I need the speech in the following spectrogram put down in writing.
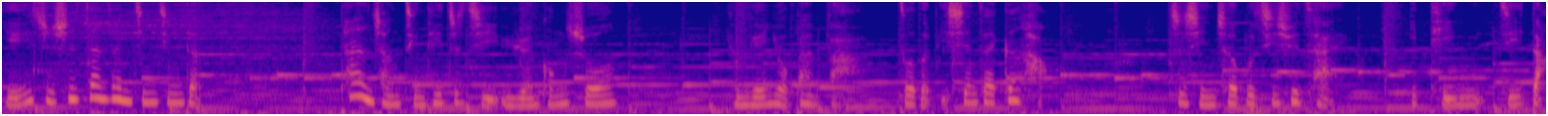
也一直是战战兢兢的，他很常警惕自己，与员工说：“永远有办法做得比现在更好。”自行车不继续踩，一停即倒。《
